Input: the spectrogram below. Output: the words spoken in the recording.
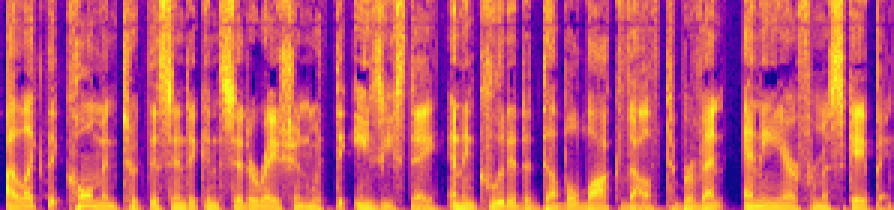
I like that Coleman took this into consideration with the Easy Stay and included a double lock valve to prevent any air from escaping.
